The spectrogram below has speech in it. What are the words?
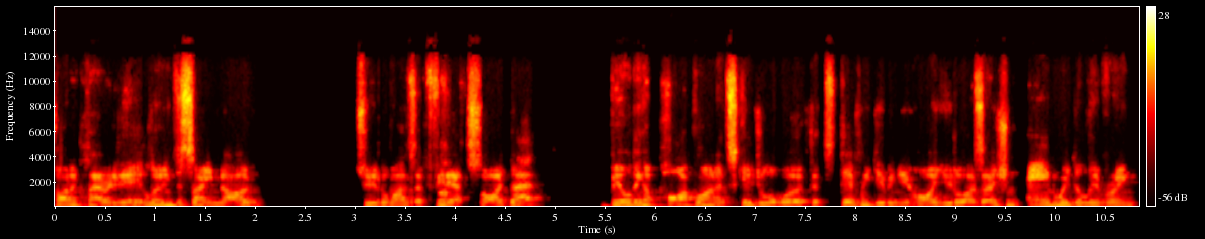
Tighter clarity there. Learning to say no to the ones that fit outside that. Building a pipeline and schedule of work that's definitely giving you high utilization, and we're delivering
